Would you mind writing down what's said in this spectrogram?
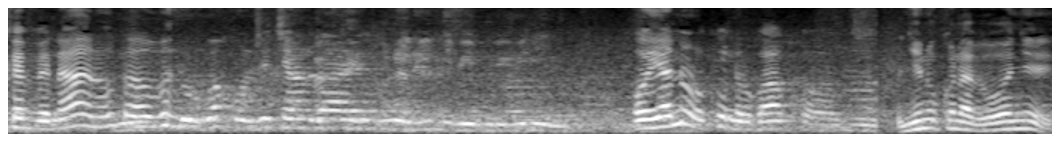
Kevin hano urukundo rwakonje cyangwa n'ibindi bintu bibiri. Oya ni urukundo rwakonje nyine uko nabibonye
